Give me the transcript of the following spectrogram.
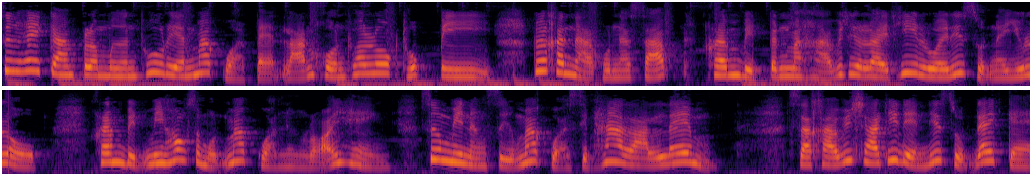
ซึ่งให้การประเมินผู้เรียนมากกว่า 8 ล้านคนทั่วโลกทุกปี ด้วยขนาดคุณทรัพย์แคมบริดจ์เป็นมหาวิทยาลัยที่รวยที่สุดในยุโรปแคมบริดจ์มีห้องสมุดมากกว่า 100 แห่ง ซึ่งมีหนังสือมากกว่า 15 ล้านเล่มสาขาวิชาที่เด่นที่สุดได้แก่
